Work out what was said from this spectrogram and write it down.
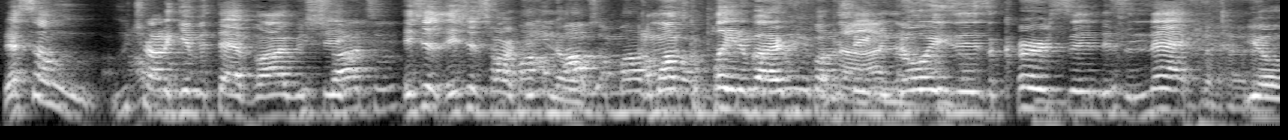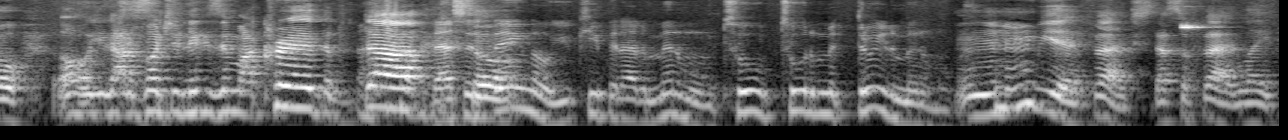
that's how we, we try to give it that vibe and shit. tried to. It's just it's just hard to you know. mom's- Mom's, mom's- mom's complaining about every fucking Nah, thing, the noises, the cursing, this and that. Yo, oh, you got a bunch of niggas in my crib. Da, da, da. That's the So- thing, though. You keep it at a minimum. Two, two to three to minimum. hmm yeah, facts. That's a fact. Like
